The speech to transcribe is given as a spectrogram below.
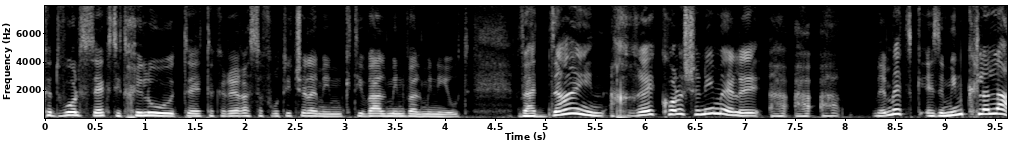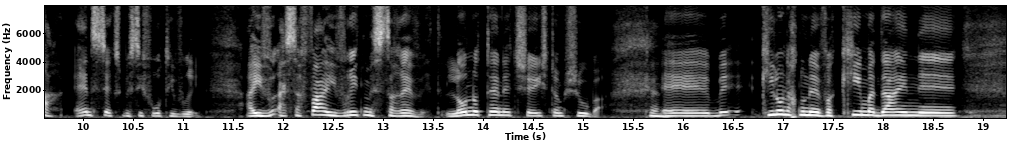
כתבו על סקס, התחילו את, את הקריירה הספרותית שלהם עם כתיבה על מין ועל מיניות. ועדיין, אחרי כל השנים האלה, באמת, איזה מין קללה, אין סקס בספרות עברית. השפה העברית מסרבת, לא נותנת שישתמשו בה. כן. אה, כאילו אנחנו נאבקים עדיין... אה, אה,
